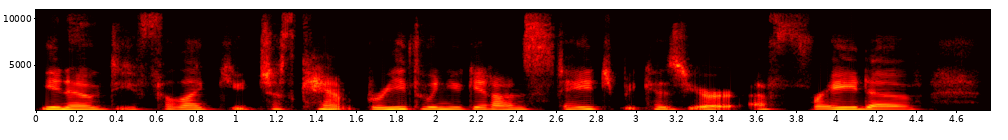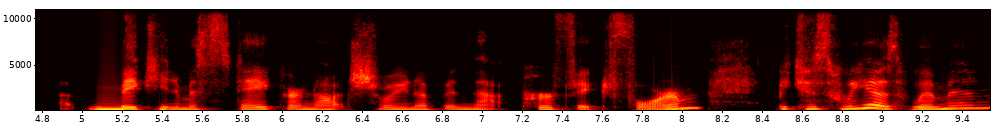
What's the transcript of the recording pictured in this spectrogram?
you know, do you feel like you just can't breathe when you get on stage because you're afraid of uh, making a mistake or not showing up in that perfect form because we as women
